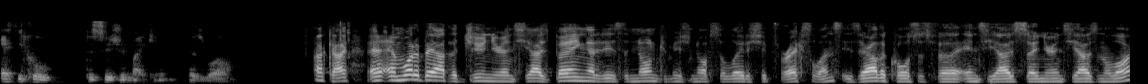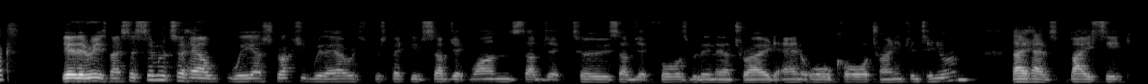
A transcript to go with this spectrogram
ethical decision making as well Okay. And, and, what about the junior NCOs? Being that it is the non commissioned officer leadership for excellence, is there other courses for NCOs, senior NCOs, and the likes? Yeah, there is, mate. So similar to how we are structured with our respective subject ones, subject two, subject fours within our trade and all core training continuum, they have basic,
